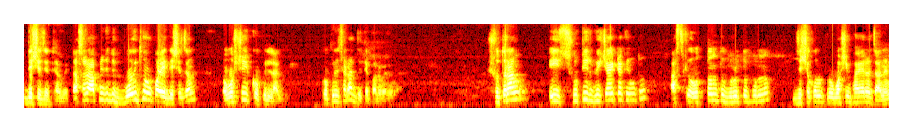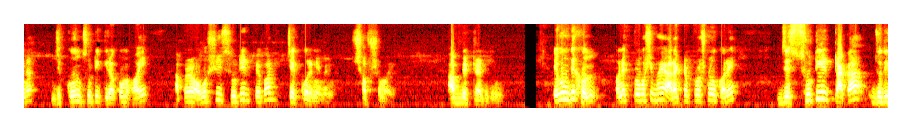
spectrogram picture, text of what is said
দেশে যেতে হবে। তাছাড়া আপনি যদি বৈধ উপায়ে দেশে যান, অবশ্যই কপিল লাগবে। কপিল ছাড়া যেতে পারবেন না। সুতরাং এই ছুটির বিষয়টা কিন্তু আজকে অত্যন্ত গুরুত্বপূর্ণ। যে সকল প্রবাসী ভাইয়েরা জানে না যে কোন ছুটি কীরকম হয় আপনারা অবশ্যই ছুটির পেপার চেক করে নেবেন সব সময় আপডেট রাখবেন এবং দেখুন, অনেক প্রবাসী ভাই আরেকটা প্রশ্নও করে যে ছুটির টাকা যদি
